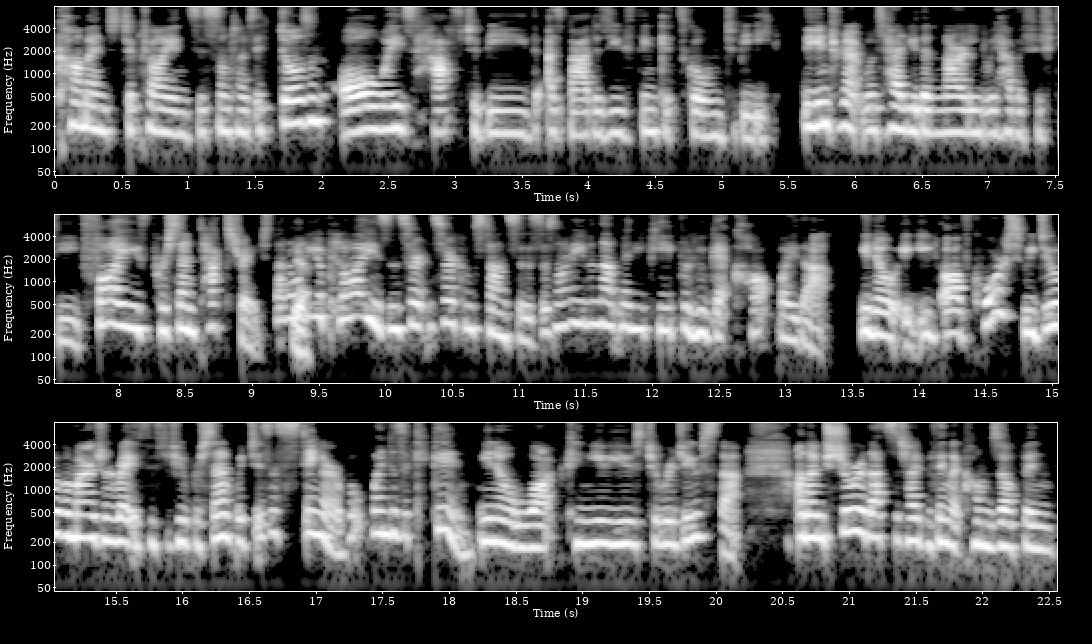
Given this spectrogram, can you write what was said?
comment to clients is sometimes it doesn't always have to be as bad as you think it's going to be. The internet will tell you that in Ireland we have a 55% tax rate. That only yeah. applies in certain circumstances. There's not even that many people who get caught by that you know, it, of course, we do have a margin rate of 52%, which is a stinger, but when does it kick in? You know, what can you use to reduce that? And I'm sure that's the type of thing that comes up in,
